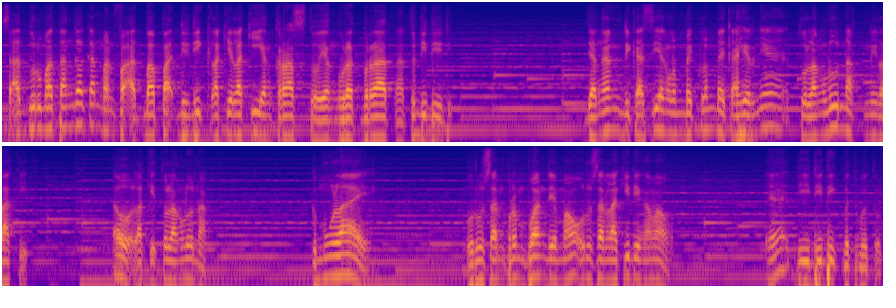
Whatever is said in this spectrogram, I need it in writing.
Saat berumah tangga kan manfaat bapak didik laki-laki yang keras tuh yang berat-berat. Nah itu dididik. Jangan dikasih yang lembek-lembek akhirnya tulang lunak nih laki. Tahu laki tulang lunak? Gemulai. Urusan perempuan dia mau urusan laki dia nggak mau ya dididik betul-betul.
